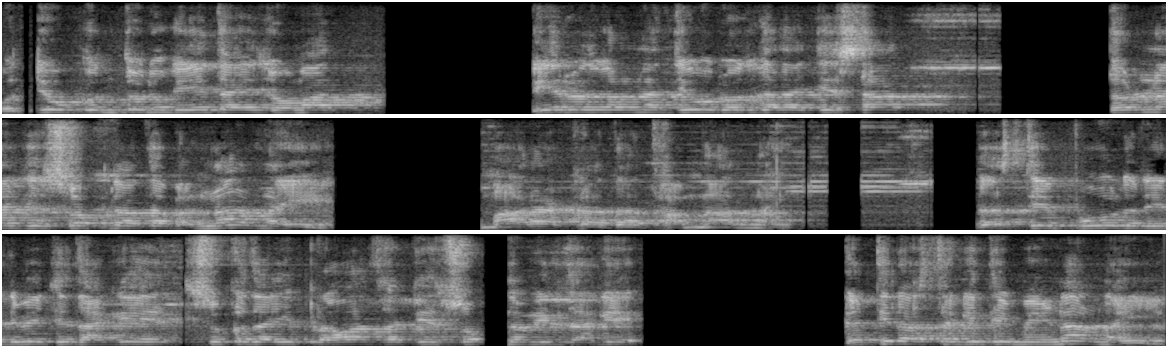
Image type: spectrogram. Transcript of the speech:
उद्योग गुंतवणूक येत आहे जोमात. बेरोजगारांना देऊ रोजगाराची साथ तरुणाचे स्वप्न आता बनणार नाही. महाराष्ट्र आता थांबणार नाही. रस्ते पूल रेल्वेचे जागे सुखदायी प्रवासाचे स्वप्नवीर जागे. गतीला किती मिळणार नाही.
